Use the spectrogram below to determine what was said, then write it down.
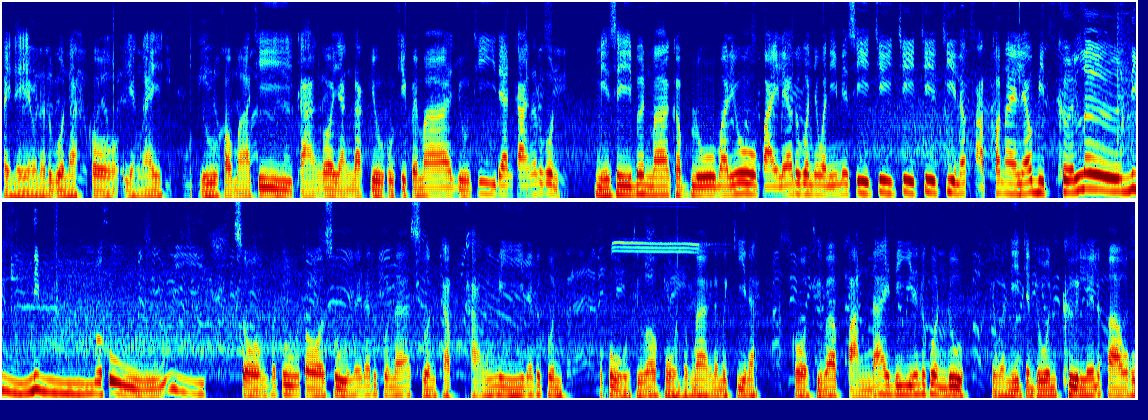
ไปแล้วนะทุกคนนะก็ยังไง ดูเข้ามาที่กลางก็ยังดักอยู่คูคิกไปมาอยู่ที่แดนกลางนะทุกคน เมสซี่เบิ้ลมากับบลูมาริโอไปแล้วทุกคนจังหวะนี้เมสซี่จี้จี้จี้จี้แล้วตัดเข้าในแล้วบิดเคิร์เลอร์นิ่มนิ่มโอ้โหสองประตูต่อศูนย์เลยนะทุกคนนะสวนกลับครั้งนี้นะทุกคนโอ้โหถือว่าโหดมากๆนะเมื่อกี้นะก็ถือว่าปั่นได้ดีนะทุกคนดูจังหวะนี้จะโดนคืนเลยหรือเปล่าโอ้โห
